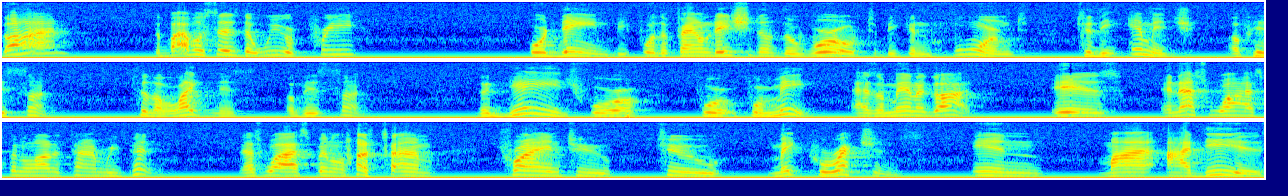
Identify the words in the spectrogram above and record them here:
God, the Bible says that we were preordained before the foundation of the world to be conformed to the image of his son, to the likeness of his son. The gauge for, for, for me as a man of God is, and that's why I spend a lot of time repenting. That's why I spend a lot of time trying to, to make corrections in my ideas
